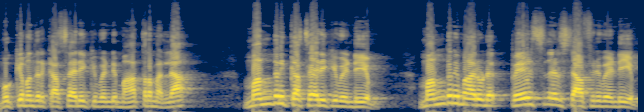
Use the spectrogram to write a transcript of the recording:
മുഖ്യമന്ത്രി കസേരയ്ക്ക് വേണ്ടി മാത്രമല്ല മന്ത്രി കസേരയ്ക്ക് വേണ്ടിയും മന്ത്രിമാരുടെ പേഴ്സണൽ സ്റ്റാഫിന് വേണ്ടിയും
